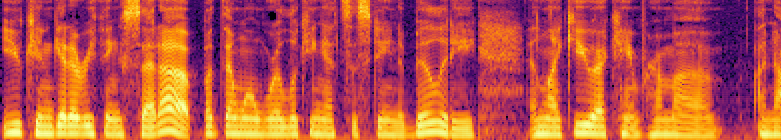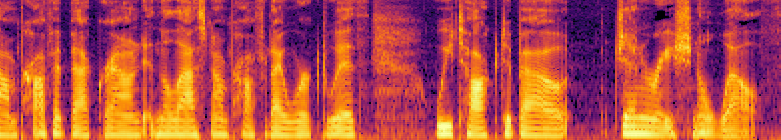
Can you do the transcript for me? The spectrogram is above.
you can get everything set up but then when we're looking at sustainability and like you i came from a, a nonprofit background. And the last nonprofit i worked with we talked about generational wealth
